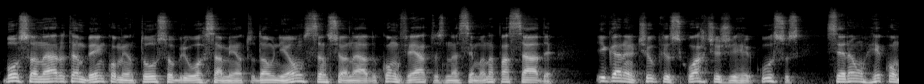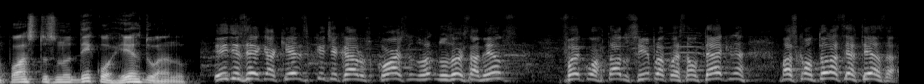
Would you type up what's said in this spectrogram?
Bolsonaro também comentou sobre o orçamento da União sancionado com vetos na semana passada e garantiu que os cortes de recursos serão recompostos no decorrer do ano. E dizer que aqueles que criticaram os cortes nos orçamentos foi cortado sim para a questão técnica, mas com toda certeza,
